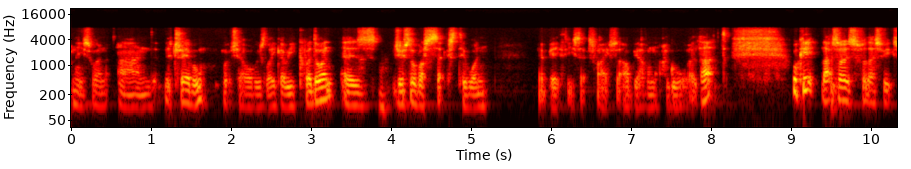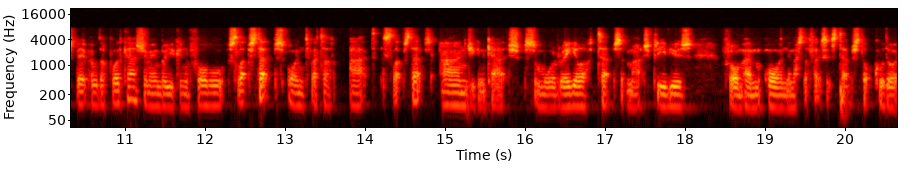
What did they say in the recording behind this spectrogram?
nice one. And the treble, which I always like a wee quid on, is just over six to one at Bet365. So I'll be having a go at that. Okay, that's us for this week's Bet Builder podcast. Remember, you can follow Slips Tips on Twitter at Slips Tips, and you can catch some more regular tips and match previews from him on the MrFixitStips.co.uk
